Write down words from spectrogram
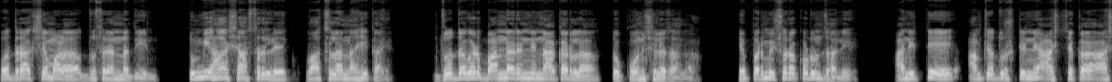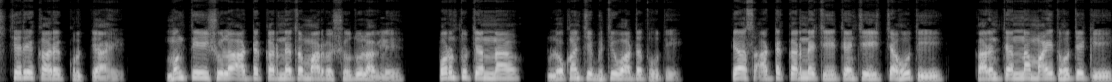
व द्राक्षमळा दुसऱ्यांना देईन. तुम्ही हा शास्त्रलेख वाचला नाही काय? जो दगड बांधणाऱ्यांनी नाकारला तो कोनशिला झाला? हे परमेश्वराकडून झाले आणि ते आमच्या दृष्टीने आश्चर्य आश्चर्यकारक कृत्य आहे. मग ते येशूला अटक करण्याचा मार्ग शोधू लागले परंतु त्यांना लोकांची भीती वाटत होती. त्यास अटक करण्याची त्यांची इच्छा होती कारण त्यांना माहीत होते की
